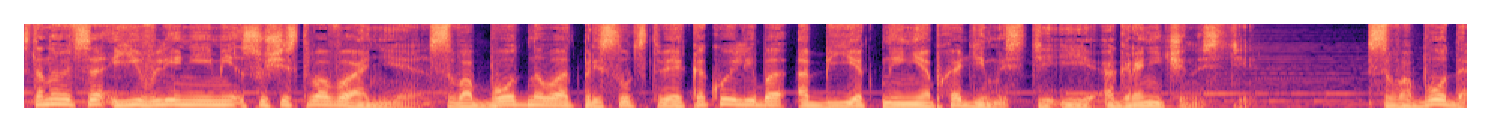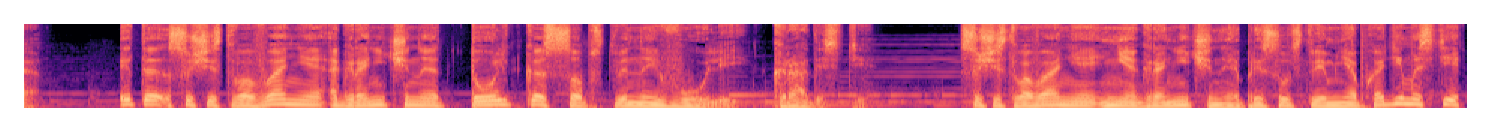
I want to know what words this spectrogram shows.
становятся явлениями существования, свободного от присутствия какой-либо объектной необходимости и ограниченности. Свобода – это существование, ограниченное только собственной волей к радости. Существование, неограниченное присутствием необходимости,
